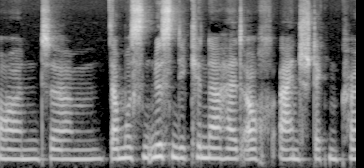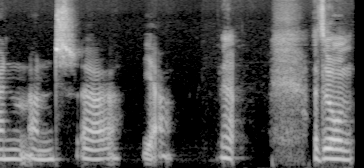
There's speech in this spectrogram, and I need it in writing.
Und, ähm, da muss müssen die Kinder halt auch einstecken können und, äh, ja. Ja. Also,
